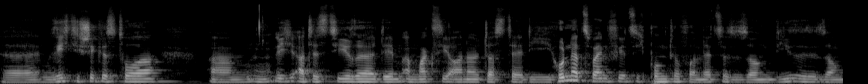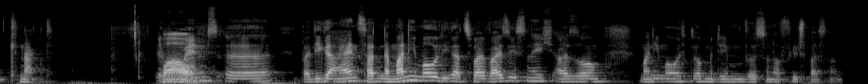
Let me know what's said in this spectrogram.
äh, ein richtig schickes Tor. Ähm, ich attestiere dem Maxi Arnold, dass der die 142 Punkte von letzter Saison diese Saison knackt. Im Wow. Moment äh, bei Liga 1 hatten der Moneymo, Liga 2 weiß ich es nicht. Also Moneymo, ich glaube, mit dem wirst du noch viel Spaß haben.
